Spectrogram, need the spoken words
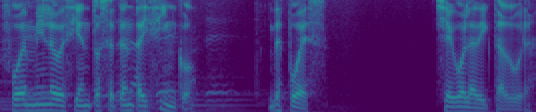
fue en 1975. Después, llegó la dictadura.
